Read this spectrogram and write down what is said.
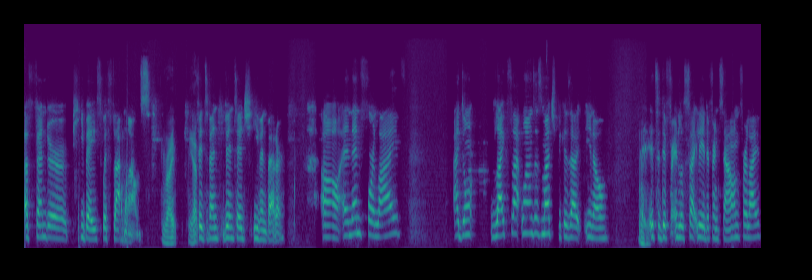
a Fender P bass with flat wounds. Right. Yep. If it's vin- vintage, even better. Uh, and then for live, I don't like flat ones as much because I, you know, Mhm. it's a different, it's slightly a different sound for live.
